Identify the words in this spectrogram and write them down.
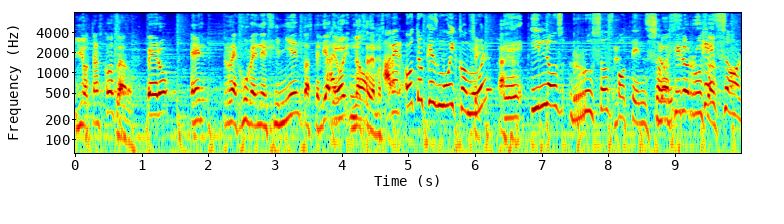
y otras cosas. Claro. Pero en rejuvenecimiento hasta el día de Ay, hoy no, se demostró. A ver, otro que es muy común, Sí, eh, hilos rusos o tensores. Los hilos rusos. ¿Qué son?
